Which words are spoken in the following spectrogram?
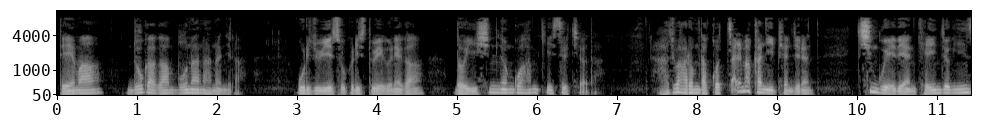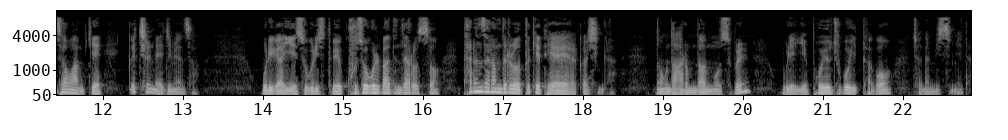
데마 누가가 무난하느니라. 우리 주 예수 그리스도의 은혜가 너희 심령과 함께 있을지어다. 아주 아름답고 짤막한 이 편지는 친구에 대한 개인적인 인사와 함께 끝을 맺으면서 우리가 예수 그리스도의 구속을 받은 자로서 다른 사람들을 어떻게 대해야 할 것인가 너무나 아름다운 모습을 우리에게 보여주고 있다고 저는 믿습니다.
